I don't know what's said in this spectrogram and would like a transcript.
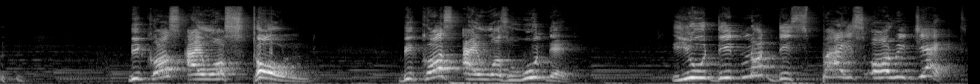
because I was stoned, because I was wounded, you did not despise or reject,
